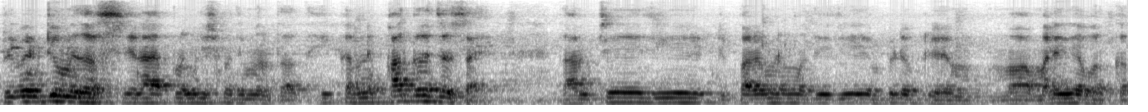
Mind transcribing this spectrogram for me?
प्रिव्हेंटिव्ह मेजर्स ज्याला आपण इंग्लिशमध्ये म्हणतात हे करणे फार गरजेचं आहे. तर आमचे जी डिपार्टमेंटमध्ये जे M P W M malaria worker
